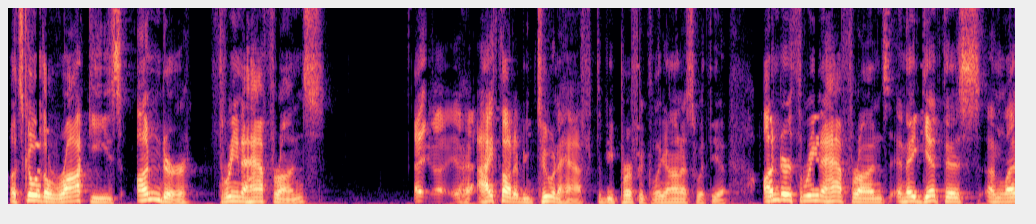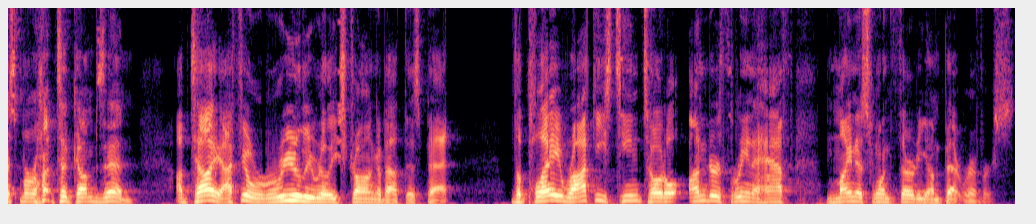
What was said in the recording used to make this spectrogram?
Let's go with the Rockies under three and a half runs. I, I, I, thought it'd be two and a half, to be perfectly honest with you. Under three and a half runs, and they get this unless Moronta comes in. I'm telling you, I feel really, really strong about this bet. The play Rockies team total under three and a half, minus 130 on Bet Rivers.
